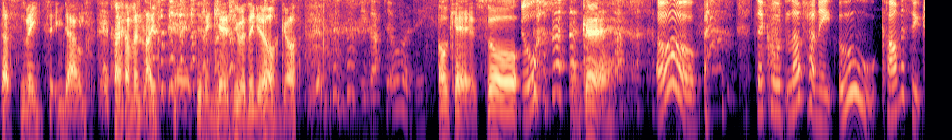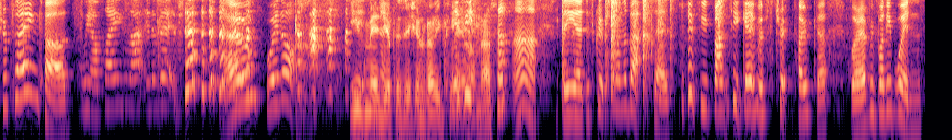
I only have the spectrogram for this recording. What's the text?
that's me sitting down. I haven't like, just in case you were thinking, oh god. He's at it already. Okay, so Oh, okay. oh. They're called Love Honey. Ooh, Kama Sutra playing cards. We are playing that in a bit. No, we're not. You've made your position very clear on that. Uh-huh. The uh, description on the back says if you fancy a game of strip poker where everybody wins,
